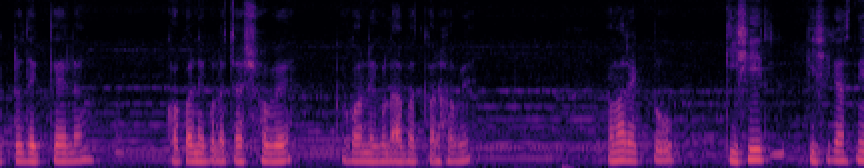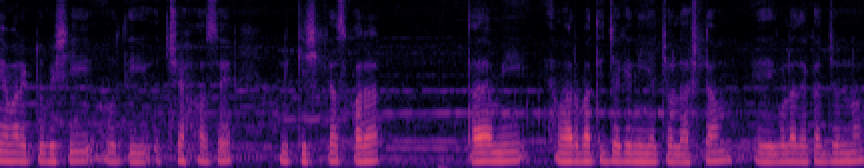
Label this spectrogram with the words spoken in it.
একটু দেখতে এলাম, কখন এগুলো চাষ হবে, কখন এগুলো আবাদ করা হবে। আমার একটু কৃষির কৃষিকাজ নিয়ে আমার একটু বেশি অতি উৎসাহ আছে মানে কৃষিকাজ করার। তাই আমি আমার বাতিজাকে নিয়ে চলে আসলাম এইগুলো দেখার জন্য।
